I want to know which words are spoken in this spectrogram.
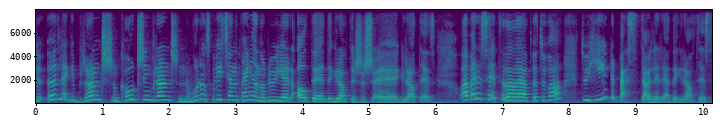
du ødelegger bransjen, coachingbransjen. Hvordan skal vi tjene penger når du gir alt det, det gratis, uh, gratis?' Og jeg bare sier til deg at vet du hva, du gir det beste allerede gratis.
